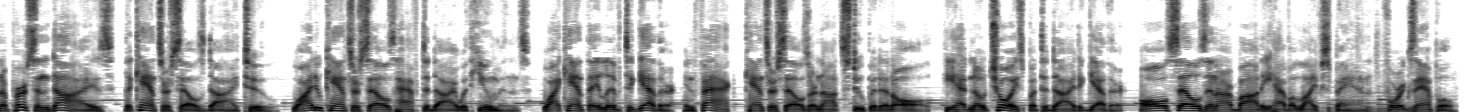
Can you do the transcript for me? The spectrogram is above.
When a person dies, the cancer cells die too. Why do cancer cells have to die with humans? Why can't they live together? In fact, cancer cells are not stupid at all. He had no choice but to die together. All cells in our body have a lifespan. For example,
